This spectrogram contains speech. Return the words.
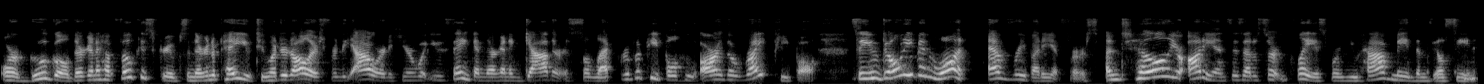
or Google, they're going to have focus groups and they're going to pay you $200 for the hour to hear what you think. And they're going to gather a select group of people who are the right people. So you don't even want everybody at first until your audience is at a certain place where you have made them feel seen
